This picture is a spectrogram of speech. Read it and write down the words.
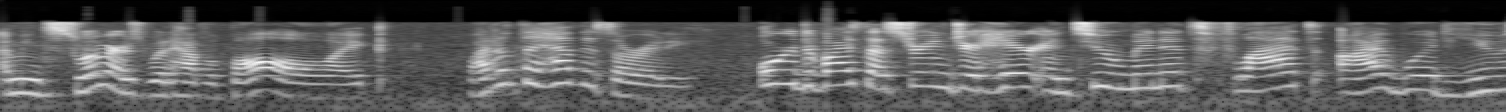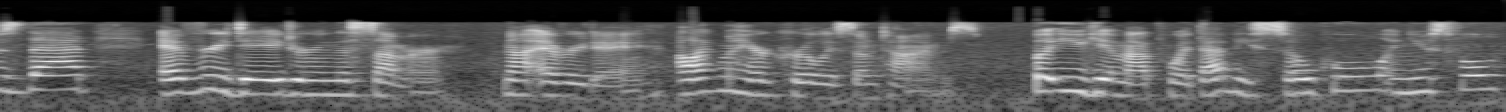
I mean swimmers would have a ball like why don't they have this already? Or a device that straightens your hair in two minutes flat. I would use that every day during the summer. Not every day. I like my hair curly sometimes. But you get my point. That'd be so cool and useful.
